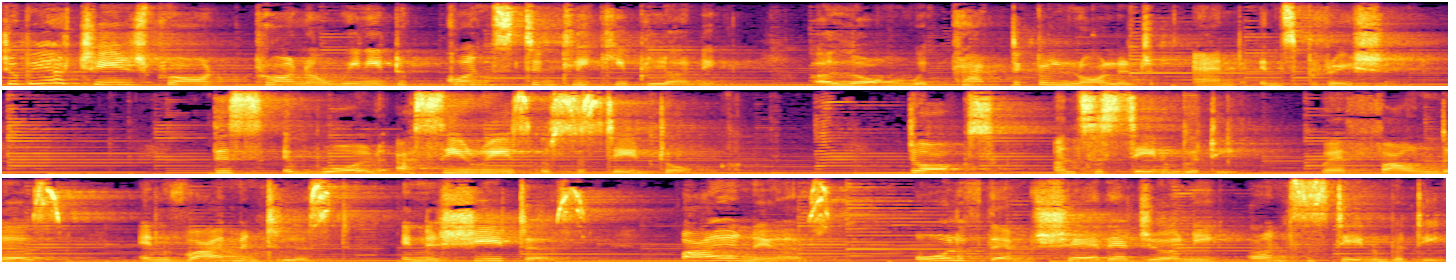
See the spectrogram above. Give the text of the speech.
To be a change prana, we need to constantly keep learning, along with practical knowledge and inspiration. This evolved a series of Sustain Talk. Talks on sustainability, where founders, environmentalists, initiators, pioneers, all of them share their journey on sustainability,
